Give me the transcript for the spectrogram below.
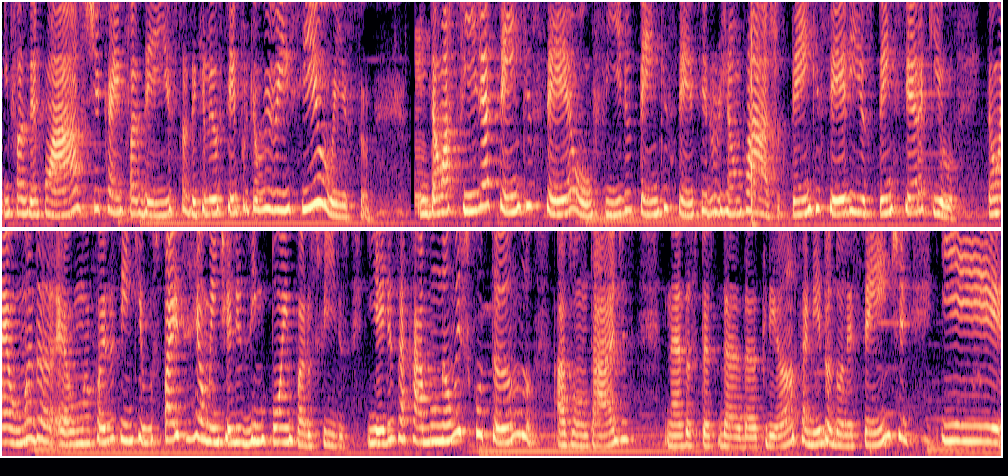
em fazer plástica, em fazer isso, fazer aquilo. Eu sei porque eu vivencio isso. Então a filha tem que ser, ou o filho tem que ser cirurgião plástico, tem que ser isso, tem que ser aquilo. Então é uma, da, é uma coisa assim que os pais realmente eles impõem para os filhos e eles acabam não escutando as vontades né, das, da, da criança ali, do adolescente e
